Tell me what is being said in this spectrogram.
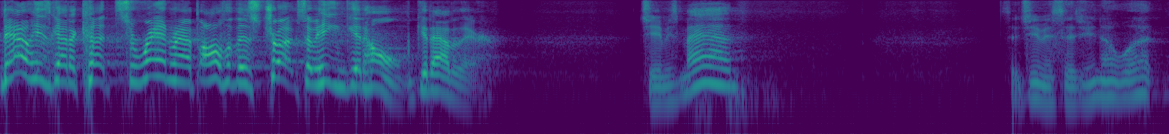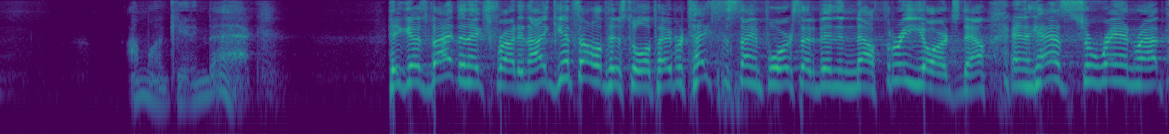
now he's got to cut saran wrap off of his truck so he can get home, get out of there. Jimmy's mad. So Jimmy says, you know what? I'm going to get him back. He goes back the next Friday night, gets all of his toilet paper, takes the same forks that have been in now three yards down, and has saran wrap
